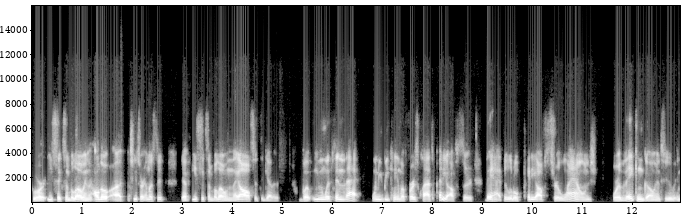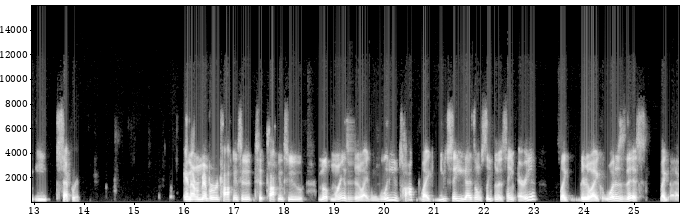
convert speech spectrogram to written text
who are E6 and below. And although uh, chiefs are enlisted, you have E6 and below, and they all sit together. But even within that, when you became a first class petty officer, they had the little petty officer lounge where they can go into and eat separate. and I remember talking to, to talking to Marines. They're like, "What do you talk like? You say you guys don't sleep in the same area? Like they're like, what is this? Like uh,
